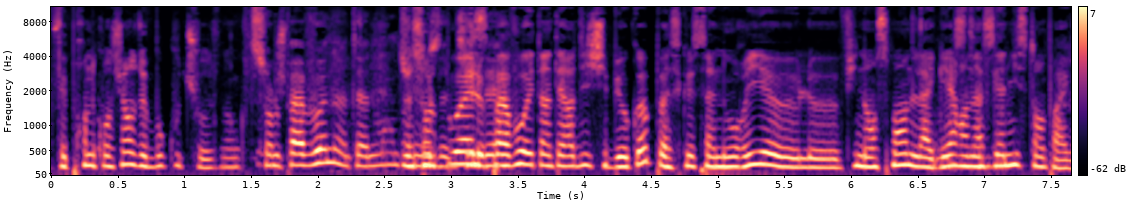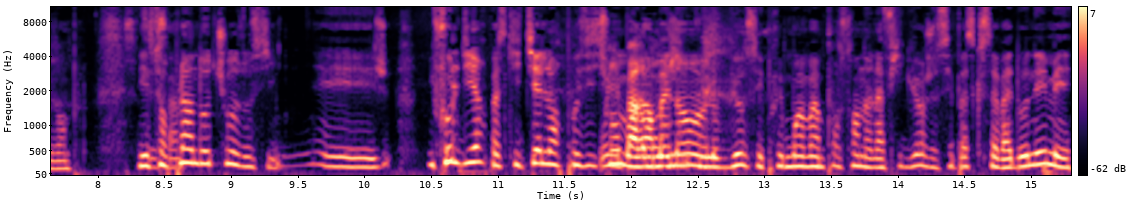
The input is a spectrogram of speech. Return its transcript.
fait prendre conscience de beaucoup de choses. Donc sur le pavot notamment. sur le, ouais, le pavot est interdit chez Biocop parce que ça nourrit le financement de la guerre en Afghanistan, par exemple. Et sur plein d'autres choses aussi. Et il faut le dire parce qu'ils tiennent leur position. bah alors maintenant, le bio s'est pris moins 20% dans la figure. Je sais pas ce que ça va donner, mais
